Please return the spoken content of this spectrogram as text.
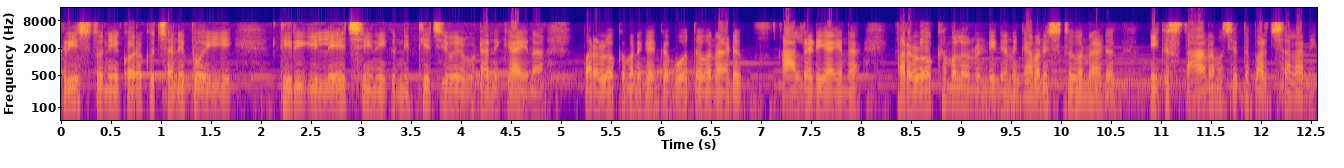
క్రీస్తు నీ కొరకు చనిపోయి తిరిగి లేచి నీకు నిత్య జీవం ఇవ్వటానికి ఆయన పరలోకమునికి ఎక్కబోతూ ఉన్నాడు. ఆల్రెడీ ఆయన పరలోకములో నుండి నేను గమనిస్తూ ఉన్నాడు. నీకు స్థానము సిద్ధపరచాలని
